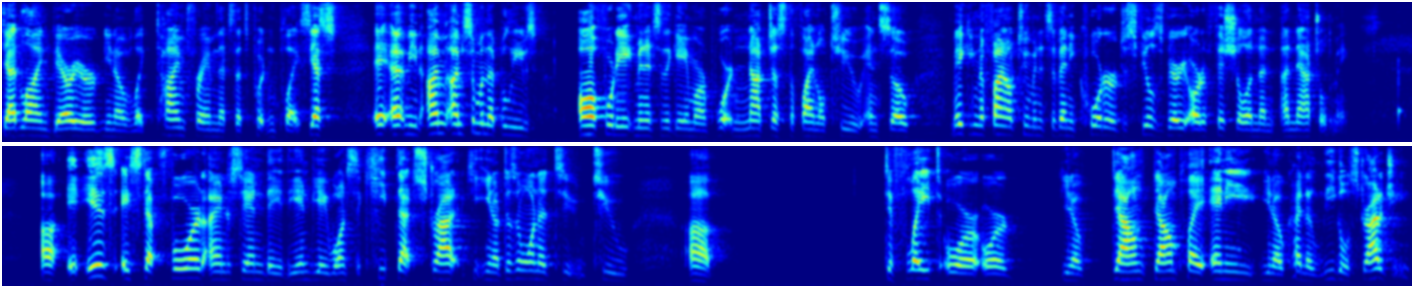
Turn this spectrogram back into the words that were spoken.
deadline barrier, you know, like time frame that's that's put in place. Yes, I mean, I'm I'm someone that believes all 48 minutes of the game are important, not just the final two, and so making the final two minutes of any quarter just feels very artificial and unnatural to me. Uh, it is a step forward. I understand the, the NBA wants to keep that strat, you know, doesn't want it to to uh, deflate or or you know down downplay any you know kind of legal strategy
